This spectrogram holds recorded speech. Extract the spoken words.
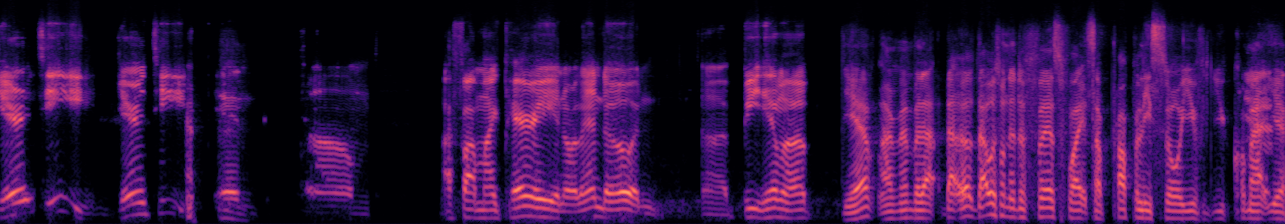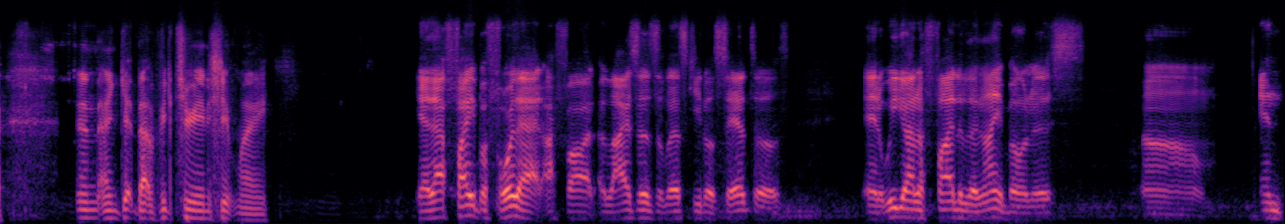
guaranteed, guaranteed. And um, I fought Mike Perry in Orlando and uh, beat him up. Yeah, I remember that. That that was one of the first fights I properly saw you you come out here and and get that victory and shit, man. Yeah, that fight before that, I fought Elizeu Zaleski dos Santos, and we got a fight of the night bonus. Um, and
